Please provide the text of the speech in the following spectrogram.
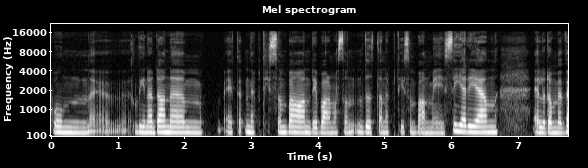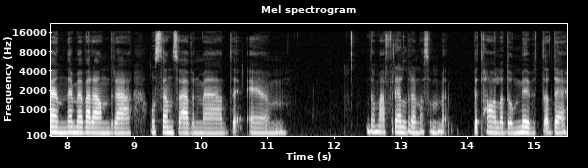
hon, eh, Lena Dunham är ett nepotismbarn, det är bara en massa vita nepotismbarn med i serien. Eller de är vänner med varandra. Och sen så även med eh, de här föräldrarna som betalade och mutade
